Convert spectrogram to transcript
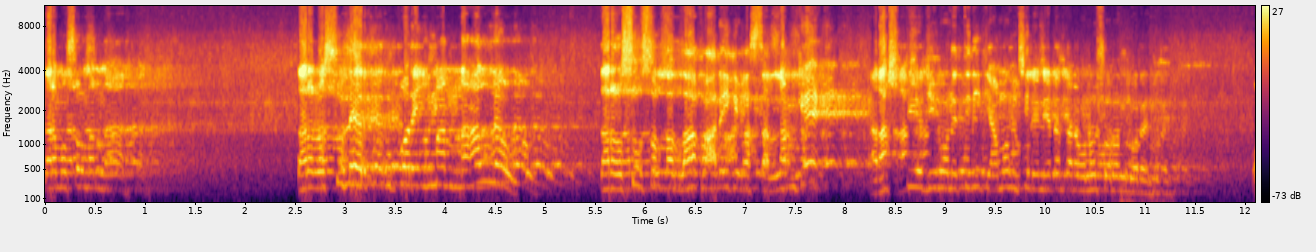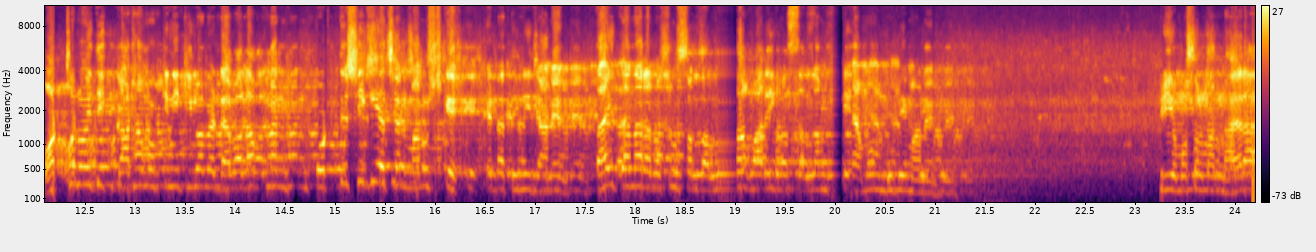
তারা মুসলমান না। তারা রসুলের উপরে ইমান না আনলেও তারা রসুল সাল্লাহ আলহি ওয়াসাল্লামকে রাষ্ট্রীয় জীবনে তিনি কেমন ছিলেন এটা তারা অনুসরণ করেন। অর্থনৈতিক কাঠামো তিনি কীভাবে ডেভেলপমেন্ট করতে শিখিয়েছেন মানুষকে, এটা তিনি জানেন। তাই তারা রসুল সাল্লাহ এমন রূপে মানেন। প্রিয় মুসলমান ভাইরা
